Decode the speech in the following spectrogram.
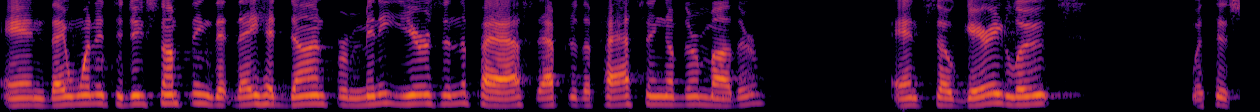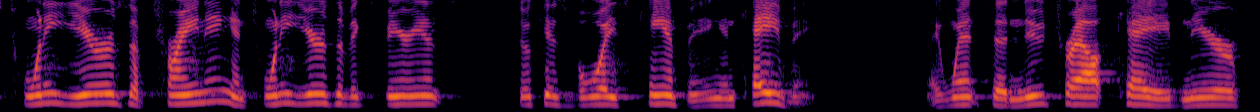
And they wanted to do something that they had done for many years in the past after the passing of their mother. And so Gary Lutz, with his 20 years of training and 20 years of experience, took his boys camping and caving. They went to New Trout Cave near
